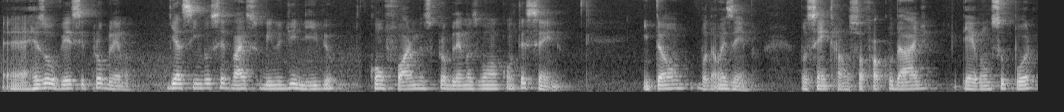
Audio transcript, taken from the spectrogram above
é, resolver esse problema e assim você vai subindo de nível conforme os problemas vão acontecendo. Então, vou dar um exemplo. Você entra na sua faculdade e aí vamos supor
